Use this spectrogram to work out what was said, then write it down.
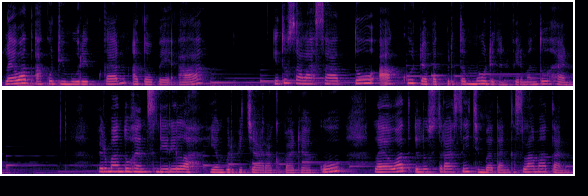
Lewat aku dimuridkan atau PA, itu salah satu aku dapat bertemu dengan firman Tuhan. Firman Tuhan sendirilah yang berbicara kepadaku lewat ilustrasi jembatan keselamatan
